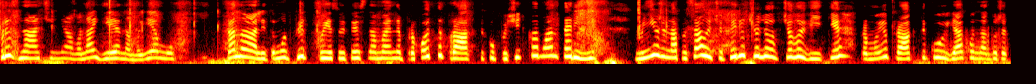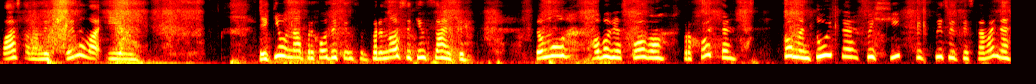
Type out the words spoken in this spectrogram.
призначення. Вона є на моєму каналі. Тому підписуйтесь на мене, проходьте практику, пишіть коментарі. Мені вже написали чотири чоловіки про мою практику, як вона дуже класно на них вплинула і які вона приходить приносить інсайти. Тому обов'язково проходьте, коментуйте, пишіть, підписуйтесь на мене.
